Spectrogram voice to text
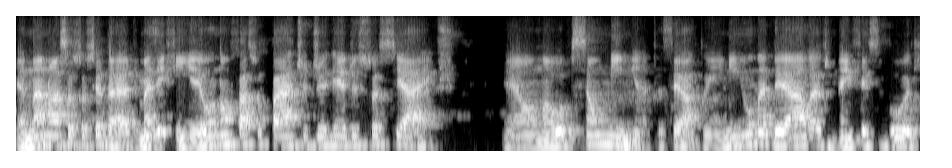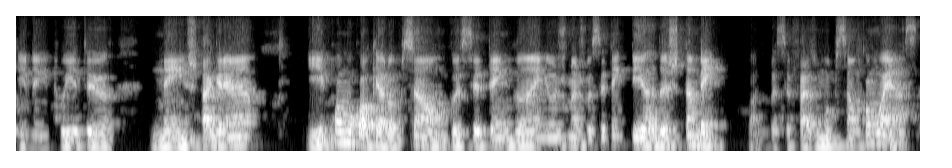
na nossa sociedade. Mas, enfim, eu não faço parte de redes sociais. É uma opção minha, tá certo? E nenhuma delas, nem Facebook, nem Twitter, nem Instagram. E como qualquer opção, você tem ganhos, mas você tem perdas também, quando você faz uma opção como essa.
